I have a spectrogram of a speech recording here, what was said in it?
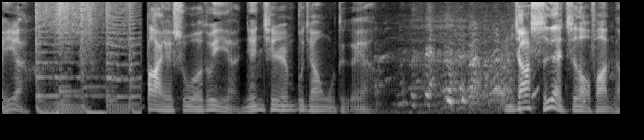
哎呀，大爷说的对呀，年轻人不讲武德呀。你家十点吃早饭呢？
